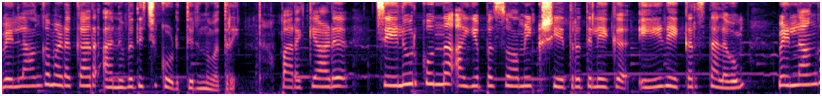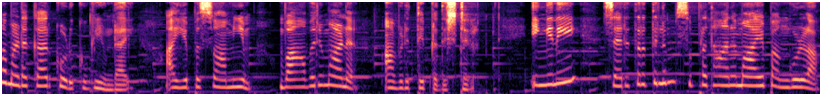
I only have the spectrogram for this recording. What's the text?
വെള്ളാങ്കമടക്കാർ അനുവദിച്ചു കൊടുത്തിരുന്നു അത്രേ പറക്കാട് ചേലൂർക്കൊന്ന് അയ്യപ്പസ്വാമി ക്ഷേത്രത്തിലേക്ക് ഏഴ് ഏക്കർ സ്ഥലവും വെള്ളാങ്കമടക്കാർ കൊടുക്കുകയുണ്ടായി. അയ്യപ്പസ്വാമിയും വാവരുമാണ് അവിടുത്തെ പ്രതിഷ്ഠകൾ. ഇങ്ങനെ ചരിത്രത്തിലും സുപ്രധാനമായ പങ്കുള്ള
